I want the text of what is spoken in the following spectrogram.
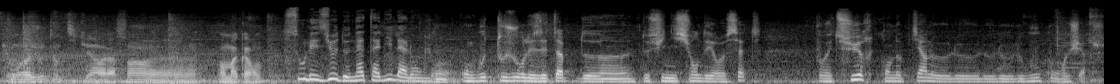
Puis on rajoute un petit cœur à la fin euh, en macaron. Sous les yeux de Nathalie Lalonde. On, goûte toujours les étapes de, finition des recettes pour être sûr qu'on obtient le, le goût qu'on recherche.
